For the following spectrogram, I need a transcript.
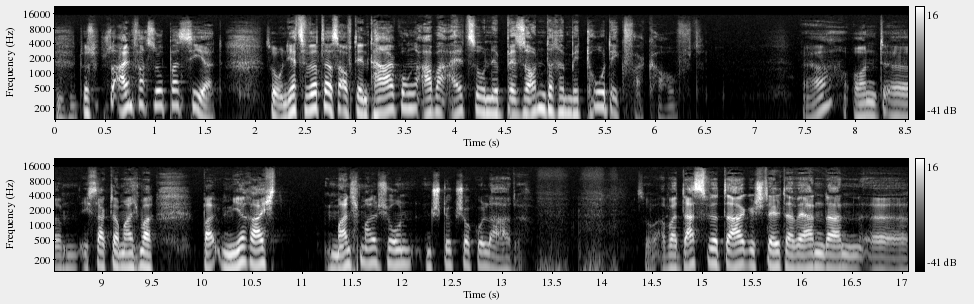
Mhm. Das ist einfach so passiert. So, und jetzt wird das auf den Tagungen aber als so eine besondere Methodik verkauft. Ja, und äh, ich sage da manchmal, bei mir reicht manchmal schon ein Stück Schokolade. So, aber das wird dargestellt, da werden dann äh,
